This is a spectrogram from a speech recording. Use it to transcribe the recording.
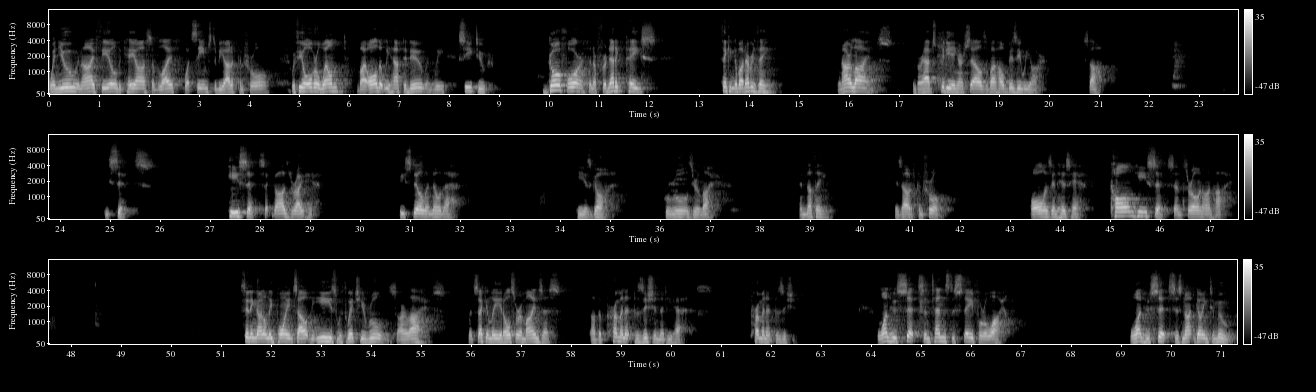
when you and I feel the chaos of life, what seems to be out of control, we feel overwhelmed by all that we have to do, and we seek to go forth in a frenetic pace, thinking about everything in our lives, and perhaps pitying ourselves about how busy we are. Stop. He sits. He sits at God's right hand. Be still and know that. He is God. who rules your life. And nothing is out of control. All is in his hand. Calm he sits and throne on high. Sitting not only points out the ease with which he rules our lives, but secondly, it also reminds us of the permanent position that he has. Permanent position. One who sits intends to stay for a while. One who sits is not going to move.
